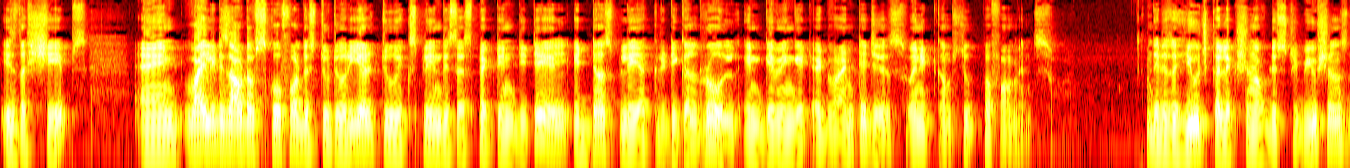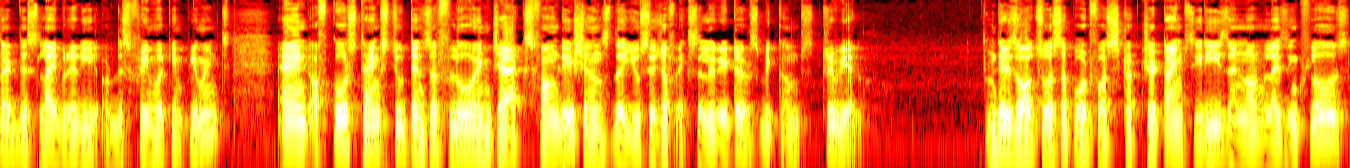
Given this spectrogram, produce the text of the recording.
is the shapes. And while it is out of scope for this tutorial to explain this aspect in detail, it does play a critical role in giving it advantages when it comes to performance. There is a huge collection of distributions that this library or this framework implements and of course, thanks to TensorFlow and JAX foundations, the usage of accelerators becomes trivial. There is also a support for structured time series and normalizing flows.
